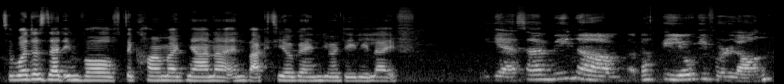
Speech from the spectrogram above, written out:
So, what does that involve, the karma, jnana, and bhakti yoga in your daily life? Yes, I've been um, a bhakti yogi for long,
